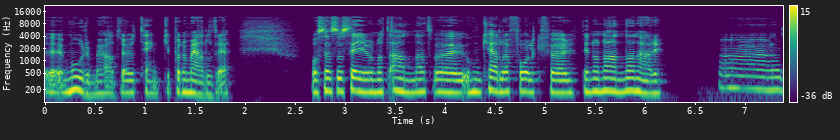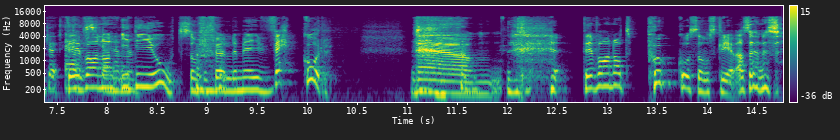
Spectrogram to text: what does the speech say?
eh, mormödrar och tänker på de äldre. Och sen så säger hon något annat, hon kallar folk för, det är någon annan här. Mm, Det var någon henne. idiot som förföljde mig i veckor. Ehm, det var något pucko som skrev, alltså hennes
